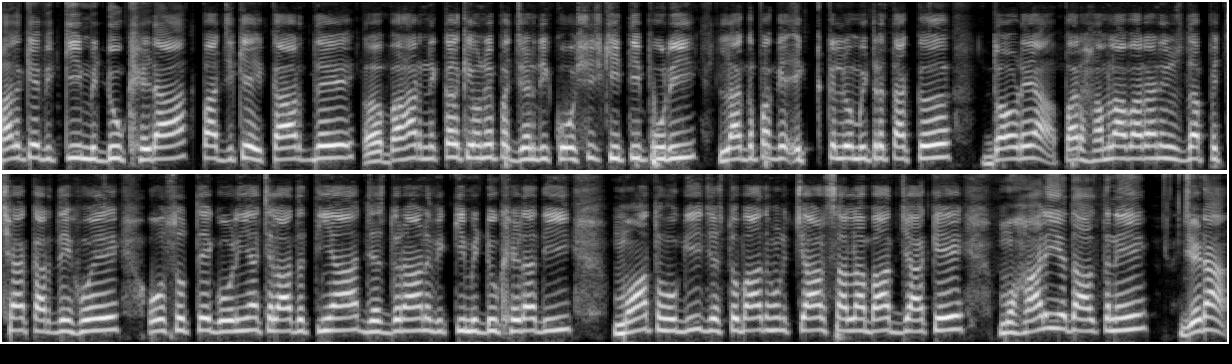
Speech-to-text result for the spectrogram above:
ਹਲਕੇ ਵਿੱਕੀ, ਮਿੱਡੂ, ਖੇੜਾ ਭੱਜ ਕੇ ਕਾਰ ਦੇ ਬਾਹਰ ਨਿਕਲ ਕੇ ਉਹਨੇ ਭੱਜਣ ਦੀ ਕੋਸ਼ਿਸ਼ ਕੀਤੀ ਪੂਰੀ। ਲਗਭਗ 1 ਕਿਲੋਮੀਟਰ ਤੱਕ ਦੌੜਿਆ, ਪਰ ਹਮਲਾਵਰਾਂ ਨੇ ਉਸ ਦਾ ਪਿੱਛਾ ਕਰਦੇ ਹੋਏ ਉਸ ਉੱਤੇ ਗੋਲੀਆਂ ਚਲਾ ਦਿੱਤੀਆਂ। ਜਿਸ ਦੌਰਾਨ ਵਿੱਕੀ, ਮਿੱਡੂ, ਖੇੜਾ ਦੀ ਮੌਤ ਹੋ ਗਈ। ਜਿਸ ਤੋਂ ਬਾਅਦ ਹੁਣ 4 ਸਾਲਾਂ ਬਾਅਦ ਜਾ ਕੇ ਮੋਹਾਲੀ ਅਦਾਲਤ ਨੇ ਜਿਹੜਾ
